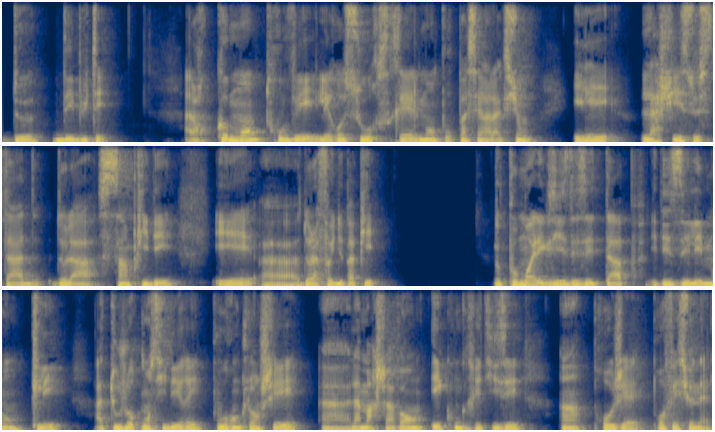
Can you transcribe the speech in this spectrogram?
de débuter. Alors comment trouver les ressources réellement pour passer à l'action et lâcher ce stade de la simple idée et euh, de la feuille de papier? Donc pour moi, il existe des étapes et des éléments clés à toujours considérer pour enclencher euh, la marche avant et concrétiser un projet professionnel.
